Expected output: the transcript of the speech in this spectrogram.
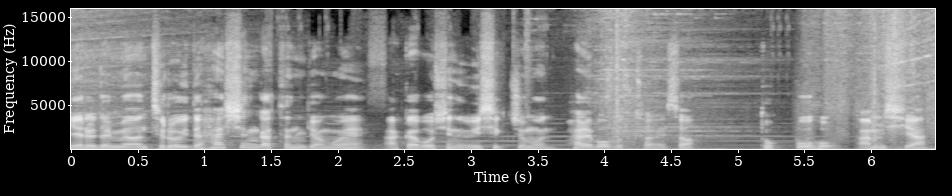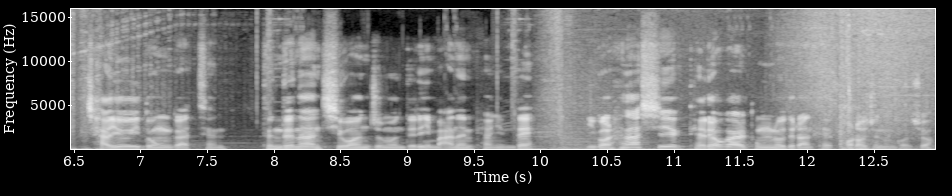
예를 들면 드로이드 할신 같은 경우에 아까 보신 의식 주문, 활보부터 해서 독보호, 암시야, 자유이동 같은 든든한 지원 주문들이 많은 편인데 이걸 하나씩 데려갈 동료들한테 걸어주는 거죠.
